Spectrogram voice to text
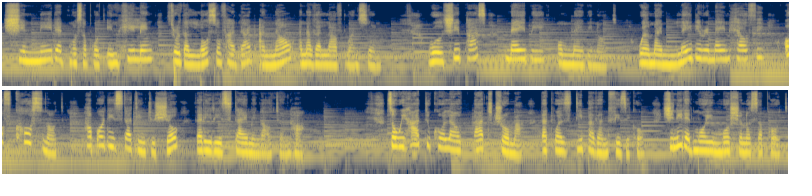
she needed more support in healing through the loss of her dad and now another loved one soon. Will she pass? Maybe or maybe not. Will my lady remain healthy? Of course not. Her body is starting to show that it is timing out on her. So we had to call out that trauma that was deeper than physical. She needed more emotional support.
